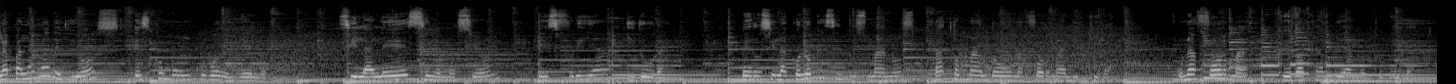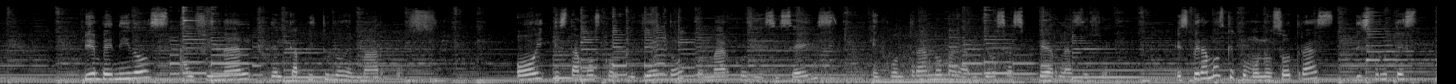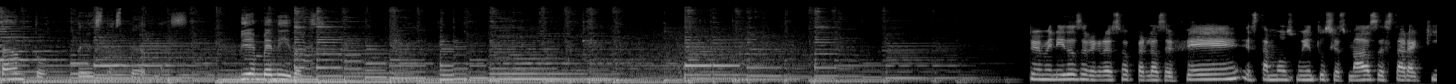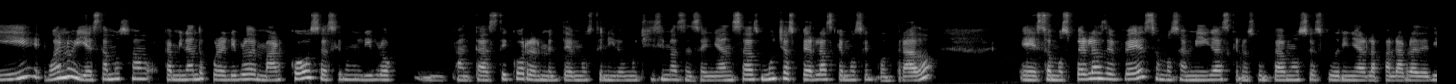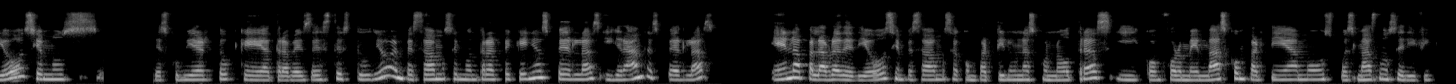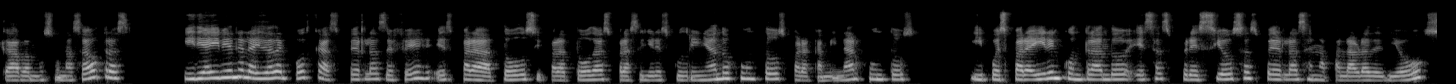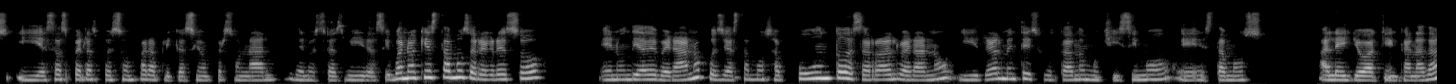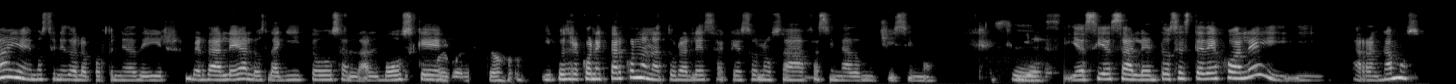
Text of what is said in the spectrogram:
La palabra de Dios es como un cubo de hielo. Si la lees sin emoción, es fría y dura. Pero si la colocas en tus manos, va tomando una forma líquida, una forma que va cambiando tu vida. Bienvenidos al final del capítulo de Marcos. Hoy estamos concluyendo con Marcos 16, encontrando maravillosas perlas de fe. Esperamos que como nosotras disfrutes tanto de estas perlas. Bienvenidos. Bienvenidos de regreso a Perlas de Fe. Estamos muy entusiasmadas de estar aquí. Bueno, y estamos caminando por el libro de Marcos. Ha sido un libro mm, fantástico. Realmente hemos tenido muchísimas enseñanzas, muchas perlas que hemos encontrado. Eh, somos perlas de fe, somos amigas que nos juntamos a escudriñar la palabra de Dios y hemos descubierto que a través de este estudio empezábamos a encontrar pequeñas perlas y grandes perlas en la palabra de Dios y empezábamos a compartir unas con otras y conforme más compartíamos, pues más nos edificábamos unas a otras. Y de ahí viene la idea del podcast, Perlas de Fe, es para todos y para todas, para seguir escudriñando juntos, para caminar juntos y pues para ir encontrando esas preciosas perlas en la palabra de Dios y esas perlas pues son para aplicación personal de nuestras vidas. Y bueno, aquí estamos de regreso en un día de verano, pues ya estamos a punto de cerrar el verano y realmente disfrutando muchísimo. Eh, estamos Ale y yo aquí en Canadá y hemos tenido la oportunidad de ir, ¿verdad, Ale? A los laguitos, al, al bosque. Muy bonito. Y pues reconectar con la naturaleza, que eso nos ha fascinado muchísimo. Y, así es, Ale. Entonces te dejo, Ale, y, arrancamos.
